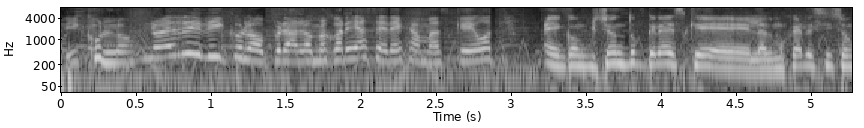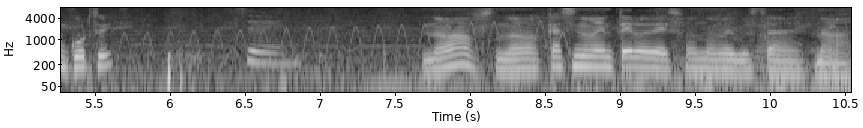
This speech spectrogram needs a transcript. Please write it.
Ridículo. no es ridículo, pero a lo mejor ella se deja más que otra. En conclusión, ¿tú crees que las mujeres sí son cursi? Sí. No, pues no, casi no me entero de eso, no me gusta. No,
